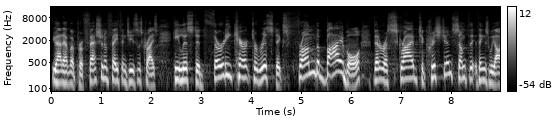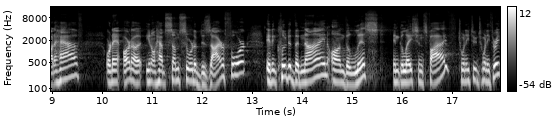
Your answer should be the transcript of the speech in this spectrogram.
You had to have a profession of faith in Jesus Christ. He listed 30 characteristics from the Bible that are ascribed to Christians, some th- things we ought to have or to, or to you know, have some sort of desire for. It included the nine on the list in Galatians 5 22 23,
